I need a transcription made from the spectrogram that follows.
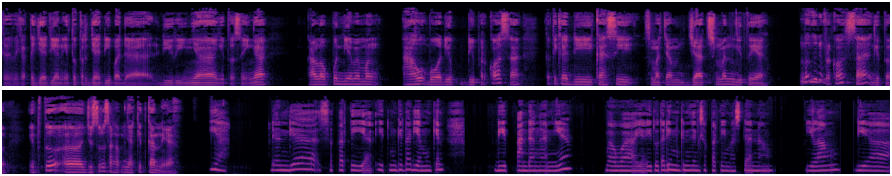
ketika kejadian itu terjadi pada dirinya gitu. Sehingga kalaupun dia memang tahu bahwa dia diperkosa ketika dikasih semacam judgement gitu ya lo tuh diperkosa gitu itu tuh eh, justru sangat menyakitkan ya Iya. Dan dia seperti ya itu mungkin tadi ya mungkin di pandangannya bahwa ya itu tadi mungkin yang seperti Mas Danang bilang dia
